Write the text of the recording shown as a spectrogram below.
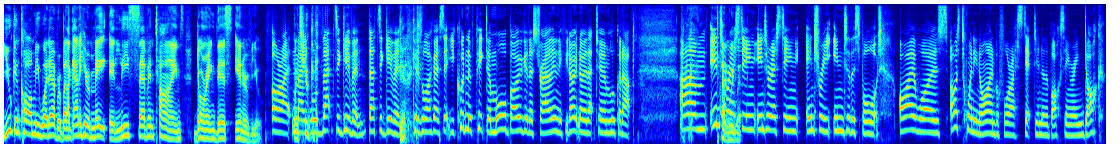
You can call me whatever, but I got to hear mate at least seven times during this interview. All right, but mate. Well, that's a given. That's a given. Because, like I said, you couldn't have picked a more bogan Australian. If you don't know that term, look it up. Um, interesting, interesting entry into the sport. I was I was 29 before I stepped into the boxing ring, Doc.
